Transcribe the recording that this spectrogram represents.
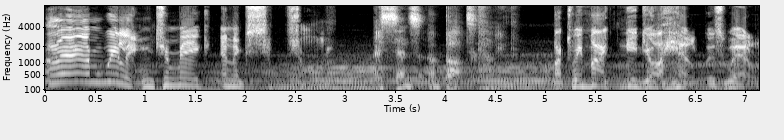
I am willing to make an exception. I sense a but coming. But we might need your help as well.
